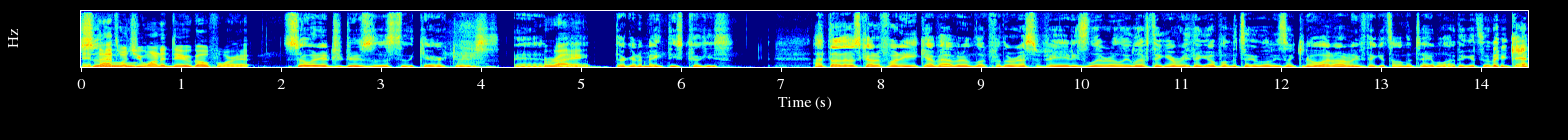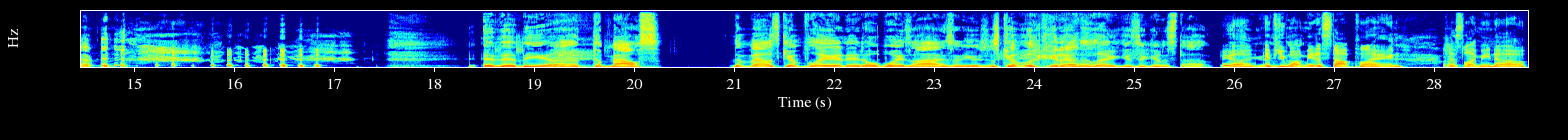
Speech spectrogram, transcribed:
if that's what you want to do, go for it. So it introduces us to the characters, and Right. uh, they're gonna make these cookies. I thought that was kind of funny. He kept having him look for the recipe, and he's literally lifting everything up on the table. And he's like, "You know what? I don't even think it's on the table. I think it's in the cabinet." and then the uh, the mouse, the mouse kept playing in old boy's eyes, and he was just kept looking at it like, "Is it gonna stop?" Yeah. If you want me to stop playing, just let me know.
